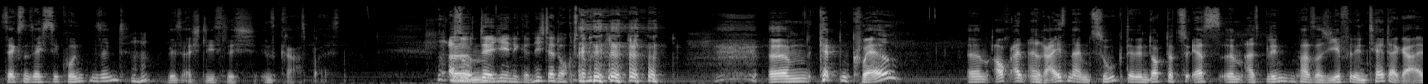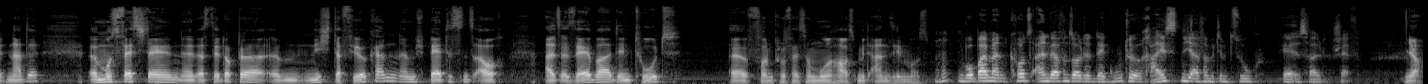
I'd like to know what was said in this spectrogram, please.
66 Sekunden sind, bis er schließlich ins Gras beißt. Also Ähm. derjenige, nicht der Doktor. Ähm, Captain Quell, ähm, auch ein, ein Reisender im Zug, der den Doktor zuerst ähm, als blinden Passagier für den Täter gehalten hatte, äh, muss feststellen, äh, dass der Doktor ähm, nicht dafür kann, ähm, spätestens auch, als er selber den Tod äh, von Professor Moorhouse mit ansehen muss. Wobei man kurz einwerfen sollte, der Gute reist nicht einfach mit dem Zug. Er ist halt Chef. Ja.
